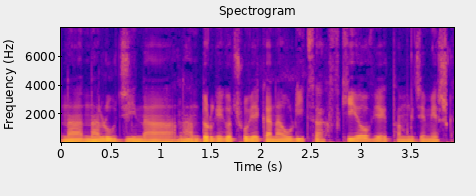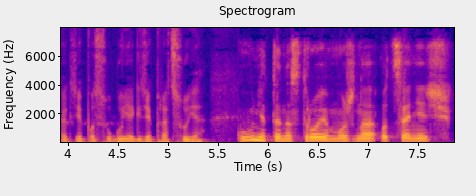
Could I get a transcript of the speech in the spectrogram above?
na, na ludzi, na, na mhm. drugiego człowieka na ulicach w Kijowie, tam gdzie mieszka, gdzie posługuje, gdzie pracuje? Głównie te nastroje można oceniać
